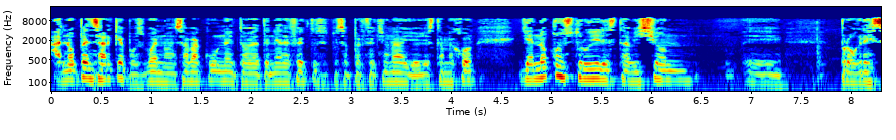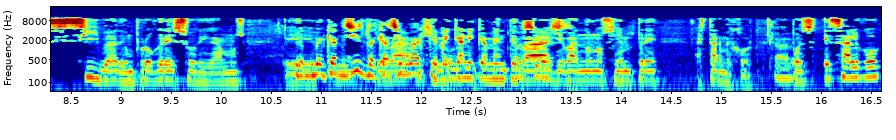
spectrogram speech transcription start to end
a no pensar que, pues bueno, esa vacuna y todavía tenía defectos y pues se ha perfeccionado y hoy está mejor, y a no construir esta visión eh, progresiva de un progreso, digamos, eh, Mecanicista, que casi va- mágico. que mecánicamente Así va es. llevándonos siempre a estar mejor. Claro. Pues es algo,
